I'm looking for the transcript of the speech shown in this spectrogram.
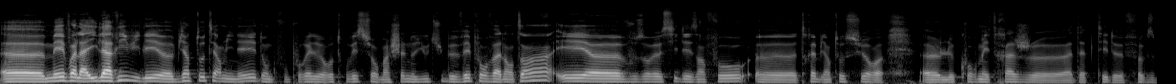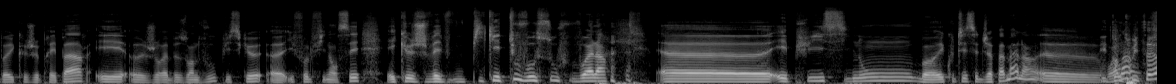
Mais voilà, il arrive, il est bientôt terminé, donc vous pourrez le retrouver sur ma chaîne YouTube V pour Valentin, et vous aurez aussi des infos très bientôt sur le court métrage adapté de Foxboy que je prépare et euh, j'aurai besoin de vous puisque euh, il faut le financer et que je vais vous piquer tous vos sous. Voilà. Euh, et puis sinon, bon, écoutez, c'est déjà pas mal. Hein, et ton Twitter?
